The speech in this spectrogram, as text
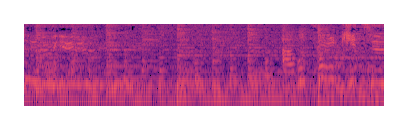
to you. I will take you to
